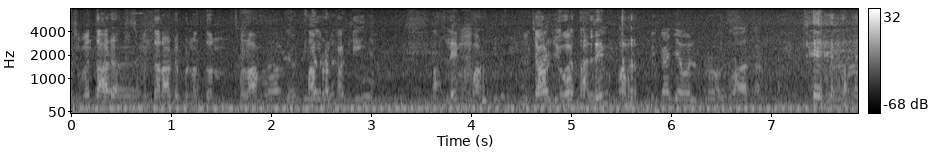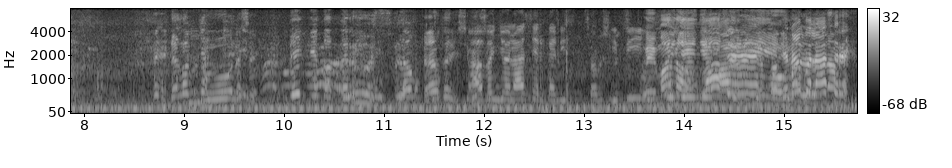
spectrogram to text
Sebentar ada, sebentar ada penonton malam tabrak kakinya. Tak lempar. Jauh juga tak lempar. Tiga jawal pro. Bakar. dalam niya. Oo, nasa. Dek, ito terus. Habang jo laser ka di. Sabi Eh, mana? Kenapa laser?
